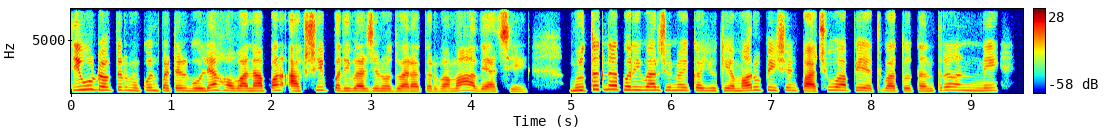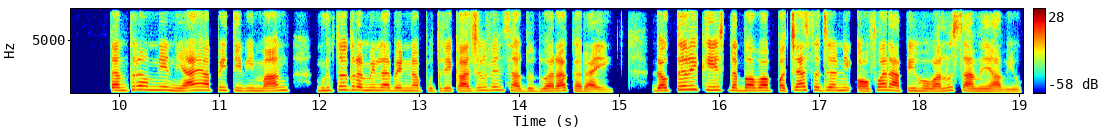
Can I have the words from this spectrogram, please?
તેવું ડોક્ટર મુકુંદ પટેલ બોલ્યા હોવાના પણ આક્ષેપ પરિવારજનો દ્વારા કરવામાં આવ્યા છે. મૃતકના પરિવારજનોએ કહ્યું કે અમારું પેશન્ટ પાછું આપે અથવા તો તંત્ર અમને તંત્ર અમને ન્યાય આપે તેવી માંગ મૃતક રમીલાબેનના પુત્રી કાજલબેન સાધુ દ્વારા કરાઈ. ડોક્ટરે કેસ દબાવવા પચાસ હજારની ઓફર આપી હોવાનું સામે આવ્યું.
